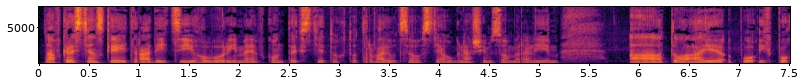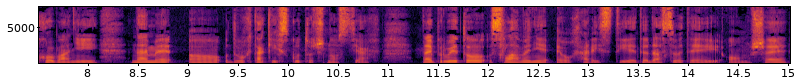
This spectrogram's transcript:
No a v kresťanskej tradícii hovoríme v kontexte tohto trvajúceho vzťahu k našim zomrelým a to aj po ich pochovaní, najmä o dvoch takých skutočnostiach. Najprv je to slávenie Eucharistie, teda Svetej Omše,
